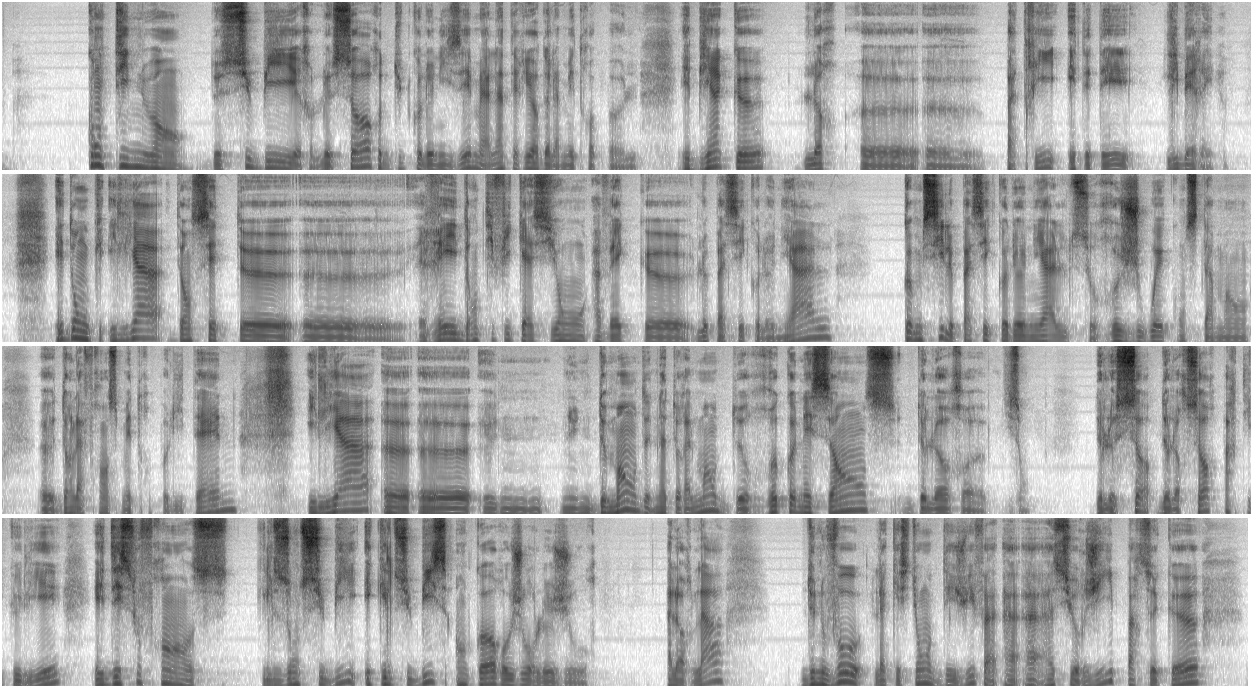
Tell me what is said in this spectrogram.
continuant de subir le sort du colonisé, mais à l'intérieur de la métropole. Et bien que leur patrie ait été libérée. Et donc, il y a dans cette euh, euh, réidentification avec euh, le passé colonial, comme si le passé colonial se rejouait constamment dans la France métropolitaine, il y a une, une, demande naturellement de reconnaissance de leur, disons, de, sort, leur sort particulier et des souffrances qu'ils ont subi et qu'ils subissent encore au jour le jour. Alors là, de nouveau, la question des Juifs a, surgi parce que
